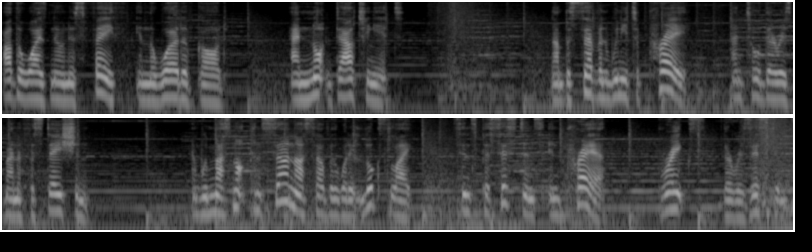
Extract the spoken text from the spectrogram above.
otherwise known as faith, in the Word of God and not doubting it. Number seven, we need to pray until there is manifestation. And we must not concern ourselves with what it looks like, since persistence in prayer breaks the resistance.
